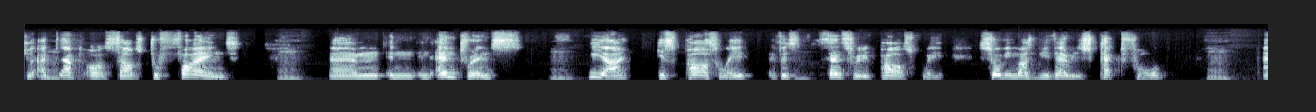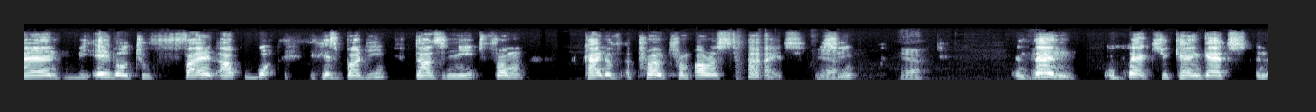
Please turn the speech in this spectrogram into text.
to mm. adapt ourselves, to find mm. Um, an, an entrance mm. here, his pathway, if it's mm. sensory pathway. So we must be very respectful mm. and be able to find out what his body does need from kind of approach from our side. You yeah. see? Yeah. And yeah. then, in fact, you can get an,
